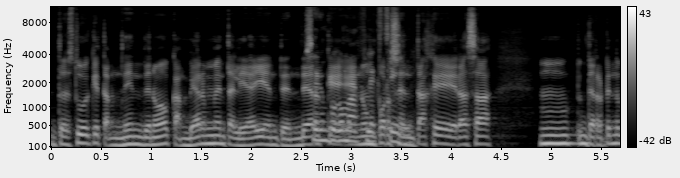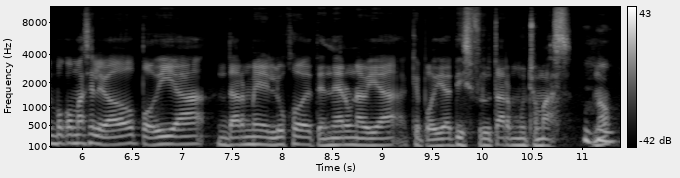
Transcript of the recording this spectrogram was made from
Entonces tuve que también de nuevo cambiar mi mentalidad y entender que en un porcentaje de grasa de repente un poco más elevado podía darme el lujo de tener una vida que podía disfrutar mucho más, ¿no?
